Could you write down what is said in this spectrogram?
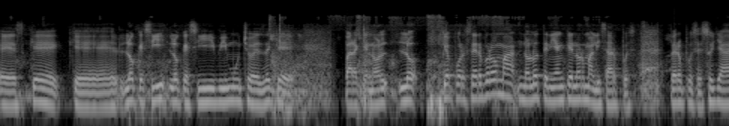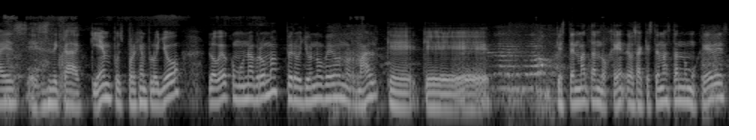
es que, que lo que sí lo que sí vi mucho es de que para que no lo que por ser broma no lo tenían que normalizar pues. Pero pues eso ya es, es de cada quien pues. Por ejemplo yo lo veo como una broma pero yo no veo normal que que, que estén matando gente o sea que estén matando mujeres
